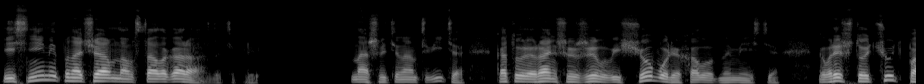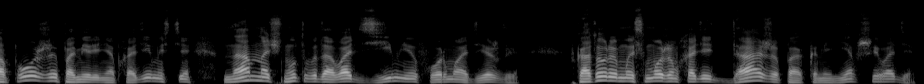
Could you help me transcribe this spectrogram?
и с ними по ночам нам стало гораздо теплее. Наш лейтенант Витя, который раньше жил в еще более холодном месте, говорит, что чуть попозже, по мере необходимости, нам начнут выдавать зимнюю форму одежды, в которой мы сможем ходить даже по окаменевшей воде.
